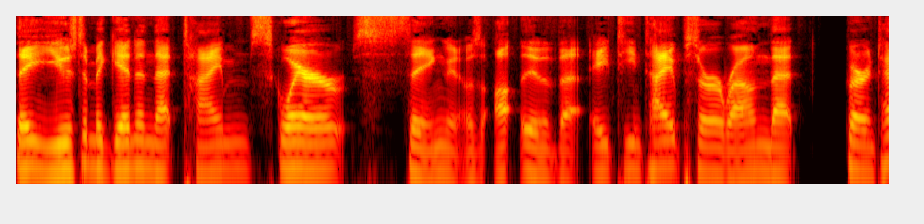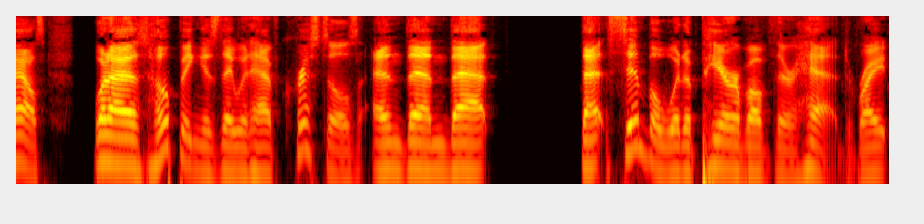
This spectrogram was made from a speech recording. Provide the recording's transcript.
They used them again in that Times Square thing. It was all, you know, the eighteen types are around that square and tiles. What I was hoping is they would have crystals, and then that that symbol would appear above their head, right?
